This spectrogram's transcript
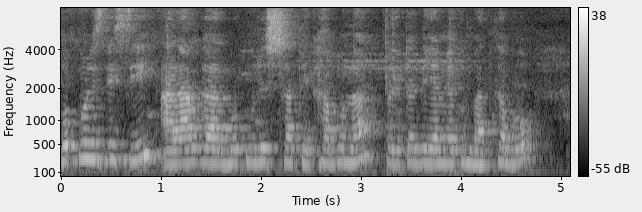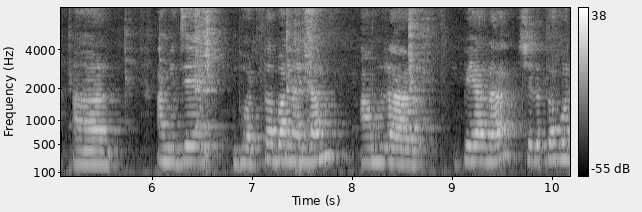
বোটমরিচ দিছি, আর আলগা আর বোটমরিচ সাথে খাব না, তো এটা দিয়ে আমি এখন ভাত খাব। আর আমি যে ভর্তা বানাইলাম, আমরা পেয়ারা, সেটা তখন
